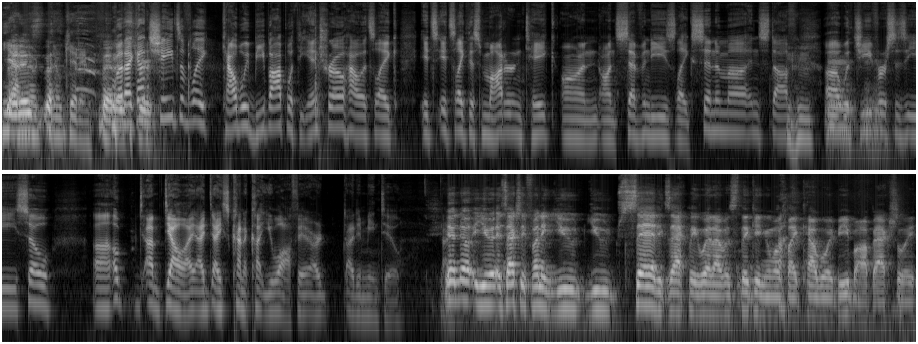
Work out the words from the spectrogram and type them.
yeah, that is- no, no kidding. but I got true. shades of like Cowboy Bebop with the intro, how it's like it's it's like this modern take on on 70s like cinema and stuff uh, with G versus E. So, uh, oh, um, Dell, I I, I kind of cut you off, eh, or I didn't mean to. Yeah, no, you. It's actually funny. You you said exactly what I was thinking with like Cowboy Bebop. Actually,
